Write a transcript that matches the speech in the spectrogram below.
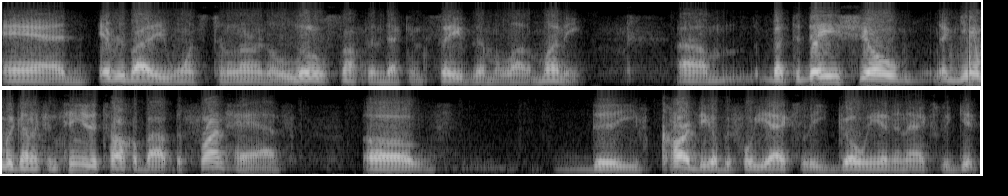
And everybody wants to learn a little something that can save them a lot of money. Um, but today's show, again, we're going to continue to talk about the front half of the car deal before you actually go in and actually get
